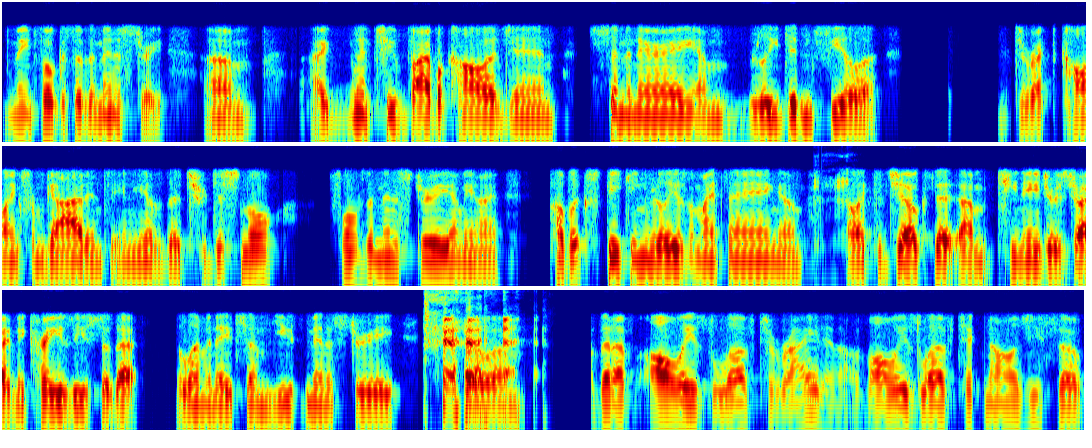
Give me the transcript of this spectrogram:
the main focus of the ministry. Um, I went to Bible college and seminary. Um, really didn't feel a direct calling from God into any of the traditional forms of ministry. I mean, I public speaking really isn't my thing. Um, I like to joke that um, teenagers drive me crazy, so that eliminates some youth ministry. So, um, but I've always loved to write, and I've always loved technology. So,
